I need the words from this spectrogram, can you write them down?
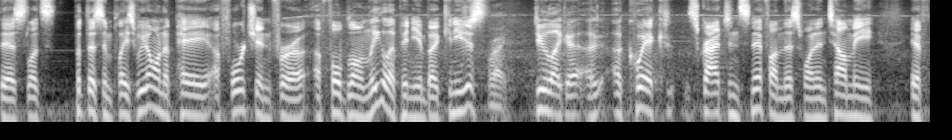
this. Let's put this in place. We don't want to pay a fortune for a, a full-blown legal opinion but can you just right do like a, a, a quick scratch and sniff on this one and tell me if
